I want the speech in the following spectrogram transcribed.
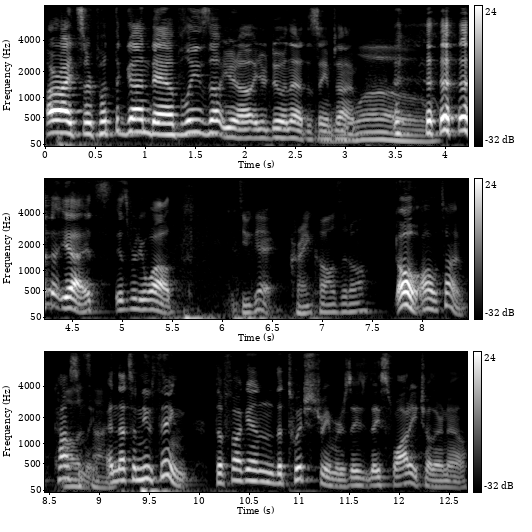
all right, sir, put the gun down, please don't. You know, you're doing that at the same time. Whoa. yeah, it's it's pretty wild. Do you get crank calls at all? Oh, all the time, constantly, time. and that's a new thing. The fucking the Twitch streamers they they swat each other now.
